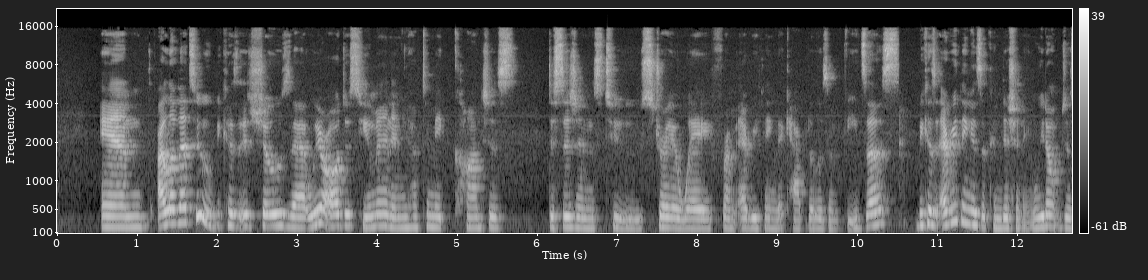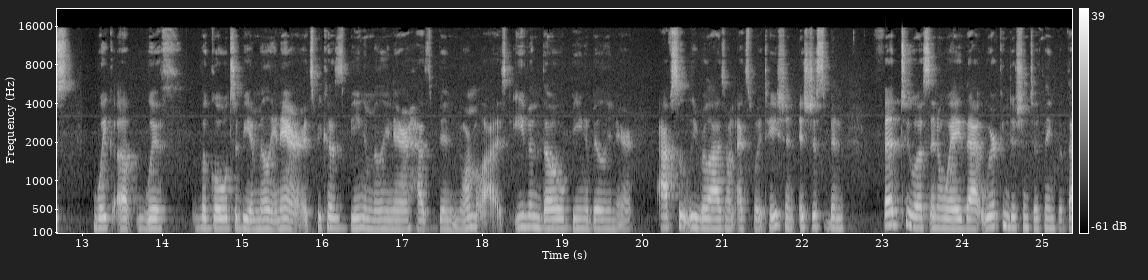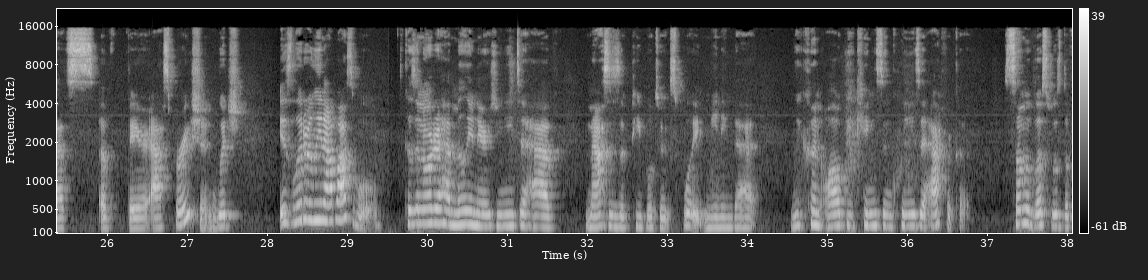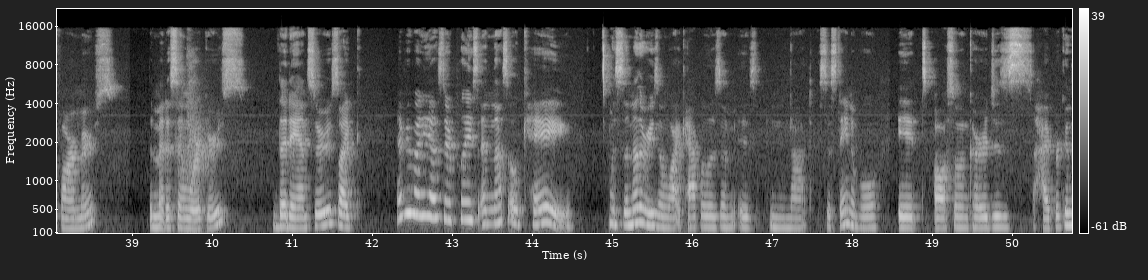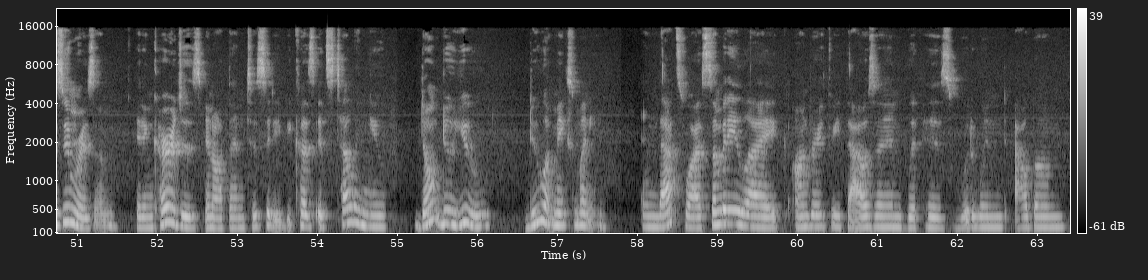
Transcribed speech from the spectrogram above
And I love that too because it shows that we are all just human and you have to make conscious decisions to stray away from everything that capitalism feeds us because everything is a conditioning. We don't just wake up with the goal to be a millionaire. It's because being a millionaire has been normalized. Even though being a billionaire absolutely relies on exploitation, it's just been fed to us in a way that we're conditioned to think that that's a fair aspiration, which is literally not possible. Because in order to have millionaires, you need to have masses of people to exploit, meaning that we couldn't all be kings and queens in Africa. Some of us was the farmers, the medicine workers, the dancers, like everybody has their place and that's okay. It's another reason why capitalism is not sustainable. It also encourages hyperconsumerism. It encourages inauthenticity because it's telling you, don't do you, do what makes money. And that's why somebody like Andre 3000 with his Woodwind album,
